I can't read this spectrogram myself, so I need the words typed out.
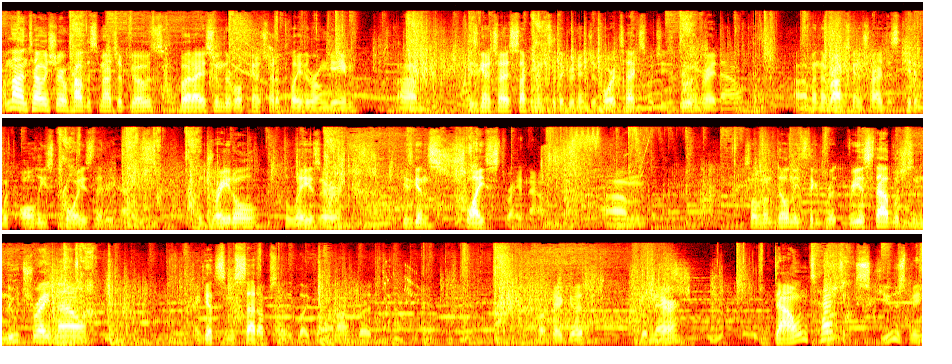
I'm not entirely sure how this matchup goes, but I assume they're both going to try to play their own game. Um, he's going to try to suck him into the Greninja Vortex, which he's doing right now. Um, and then Rob's going to try to just hit him with all these toys that he has. The Dreidel, the Laser. He's getting sliced right now. Um, so Dill needs to re- reestablish some neuts right now and get some setups uh, like going on. But okay, good, good nair. Down tech, excuse me.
